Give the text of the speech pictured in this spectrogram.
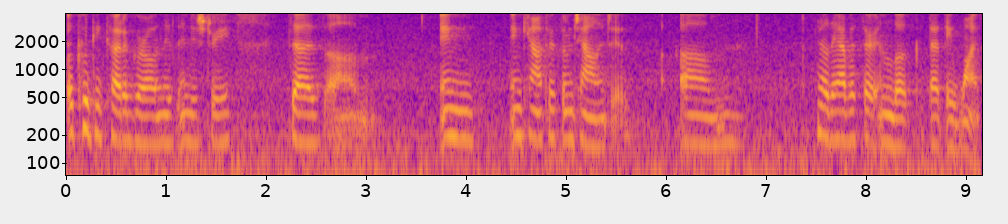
a cookie cutter girl in this industry does um, in, encounter some challenges. Um, you know, they have a certain look that they want.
